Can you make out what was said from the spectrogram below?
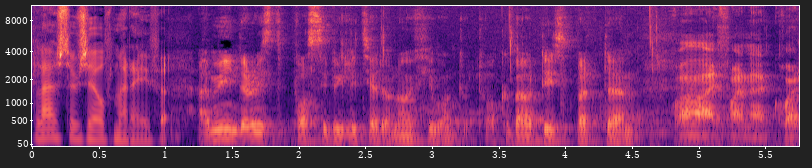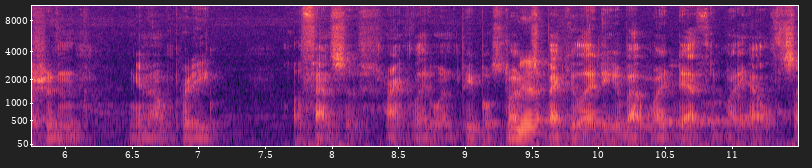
Luister zelf maar even. I mean, there is the possibility, I don't know if you want to talk about this, but... Um... Well, I find that question, you know, pretty offensive, frankly, when people start Yeah. speculating about my death and my health. So,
